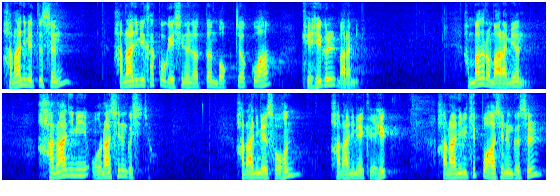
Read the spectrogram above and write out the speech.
하나님의 뜻은 하나님이 갖고 계시는 어떤 목적과 계획을 말합니다. 한마디로 말하면 하나님이 원하시는 것이죠. 하나님의 소원, 하나님의 계획, 하나님이 기뻐하시는 것을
